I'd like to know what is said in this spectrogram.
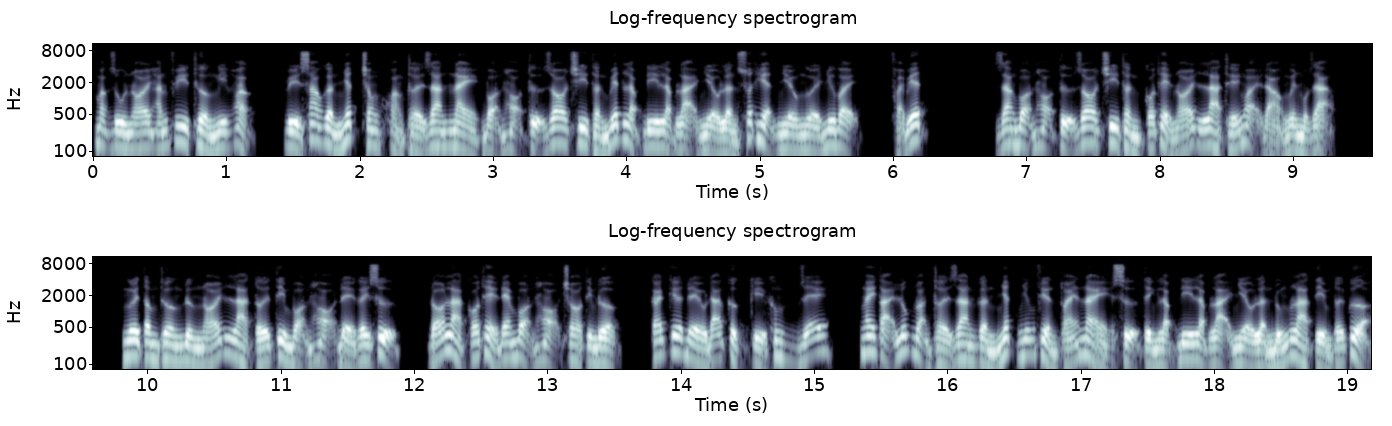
mặc dù nói hắn phi thường nghĩ hoặc, vì sao gần nhất trong khoảng thời gian này bọn họ tự do chi thần biết lặp đi lặp lại nhiều lần xuất hiện nhiều người như vậy phải biết, rằng bọn họ tự do chi thần có thể nói là thế ngoại đảo nguyên một dạng. Người tầm thường đừng nói là tới tìm bọn họ để gây sự, đó là có thể đem bọn họ cho tìm được, cái kia đều đã cực kỳ không dễ, ngay tại lúc đoạn thời gian gần nhất những phiền toái này sự tình lặp đi lặp lại nhiều lần đúng là tìm tới cửa,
